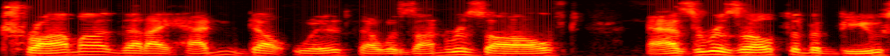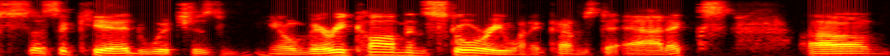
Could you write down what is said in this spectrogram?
trauma that I hadn't dealt with that was unresolved as a result of abuse as a kid, which is you know very common story when it comes to addicts. Um,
